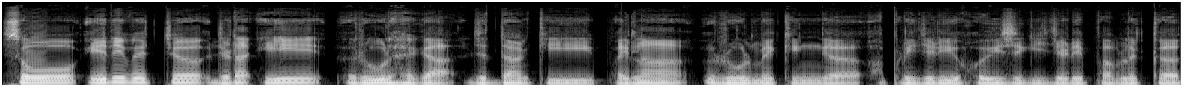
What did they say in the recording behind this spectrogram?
ਸੋ ਇਹਦੇ ਵਿੱਚ ਜਿਹੜਾ ਇਹ ਰੂਲ ਹੈਗਾ ਜਿੱਦਾਂ ਕਿ ਪਹਿਲਾਂ ਰੂਲ ਮੇਕਿੰਗ ਆਪਣੀ ਜਿਹੜੀ ਹੋਈ ਸੀਗੀ ਜਿਹੜੀ ਪਬਲਿਕ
